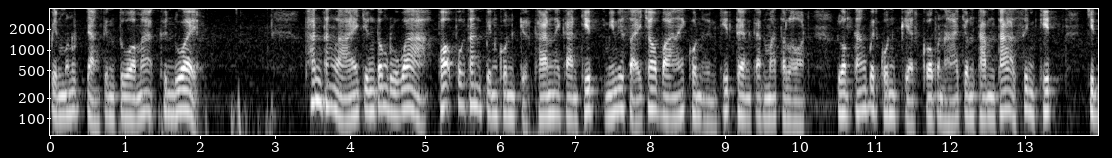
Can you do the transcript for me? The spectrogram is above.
เป็นมนุษย์อย่างเต็มตัวมากขึ้นด้วย ท่านทั้งหลายจึงต้องรู้ว่า เพราะพวกท่านเป็นคนเกียจค้านในการคิดมีนิสัยชอบบานให้คนอื่นคิดแทนกันมาตลอด รวมทั้งเป็นคนเกลียดกลัวปัญหาจนทำท่าสิ้นคิด จิต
